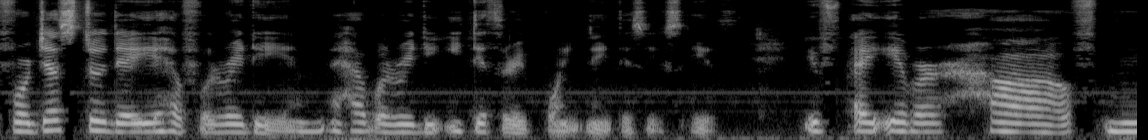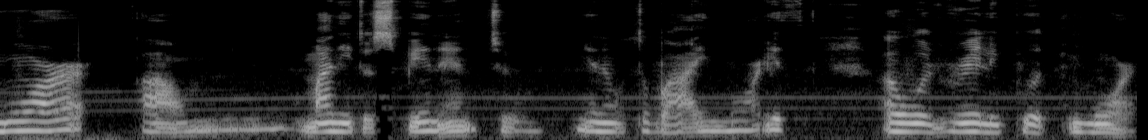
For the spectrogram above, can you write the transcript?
for just today I have already I have already 83.96 if if I ever have more um, money to spend and to you know to buy more it I would really put more.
